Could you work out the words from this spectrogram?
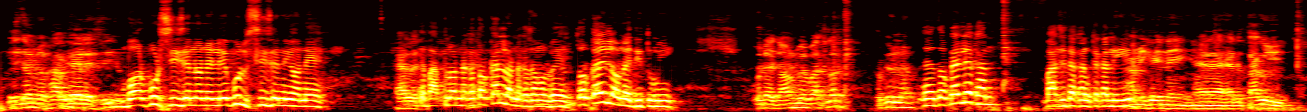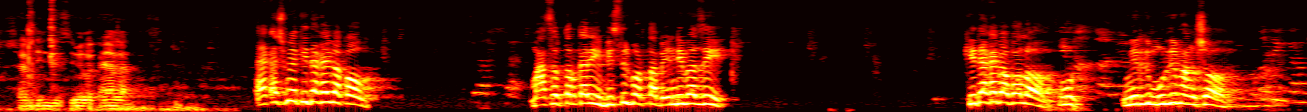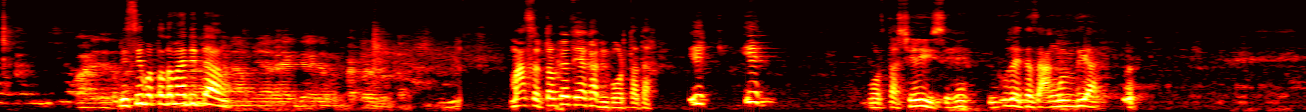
এই যে খাল খেয়ে এলেছি ভরপুর সিজন অনে সিজনই অনে ভাত লন নাকা তরকারি লন নাকা জামাল ভাই তরকারি লও নাই দি তুমি। ওটা জামল ভাই বাতলাম পকেলাম এ, তরকারি লিয়ে খান বাজি দেখান কে কালি আমি খাই নাই হ্যাঁ হ্যাঁ এটা তাগুই সাত দিন দিচ্ছি বেলা খাইলাম একাশ মিয়া কি দেখাইবা কও? মাছের তরকারি বিস্তির ভর্তা ভেন্ডি ভাজি। কি দেখাইবা বলো? মুরগি মাংস। বিসি ভর্তা দামাই দিতাম। মাছের তরকারি থেকে খাবি ভর্তাটা এ এ। ভর্তা সে হইছে হ্যাঁ বুঝাইতেছে আঙুল দিয়া।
